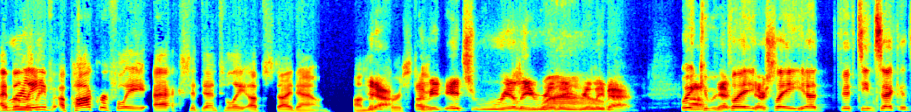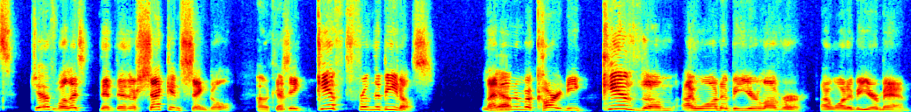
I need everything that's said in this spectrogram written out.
I believe apocryphally accidentally upside down on the yeah, first. I mean, it's really, really, Wow. really bad. Wait, Um, can we there- play there's- play uh, 15 seconds, Jeff? Well, it's their, their second single Okay. is a gift from the Beatles. Lennon and McCartney give them "I Want to Be Your Lover, I Want to Be Your Man,"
